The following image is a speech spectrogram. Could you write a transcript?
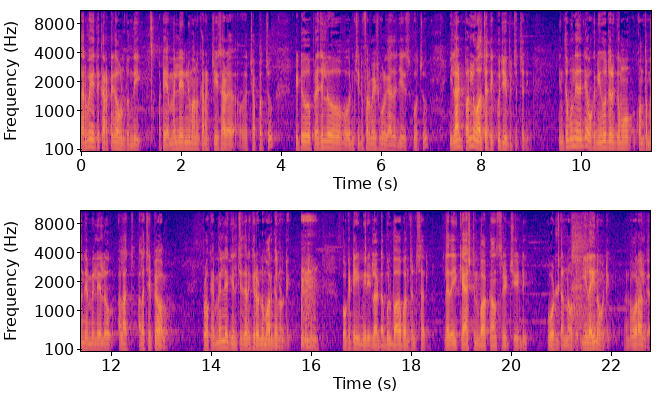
సర్వే అయితే కరెక్ట్గా ఉంటుంది. అటు ఎమ్మెల్యేని మనం కనెక్ట్ చేసి చెప్పచ్చు. ఇటు ప్రజల నుంచి ఇన్ఫర్మేషన్ కూడా గ్యాదర్ చేసుకోవచ్చు. ఇలాంటి పనులు వాళ్ళ చేత ఎక్కువ చేయించవచ్చని ఇంతకుముందు ఏంటంటే ఒక నియోజకవర్గము కొంతమంది ఎమ్మెల్యేలు అలా అలా చెప్పేవాళ్ళం. ఇప్పుడు ఒక ఎమ్మెల్యే గెలిచేదానికి రెండు మార్గాలు ఉంటాయి. ఒకటి మీరు ఇట్లా డబ్బులు బాగా పంచండి సార్. లేదా ఈ క్యాస్ట్ని బాగా కాన్సన్ట్రేట్ చేయండి. ఓట్లు టర్న్ అవుతాయి. ఈ లైన్ ఒకటి. అంటే ఓవరాల్గా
